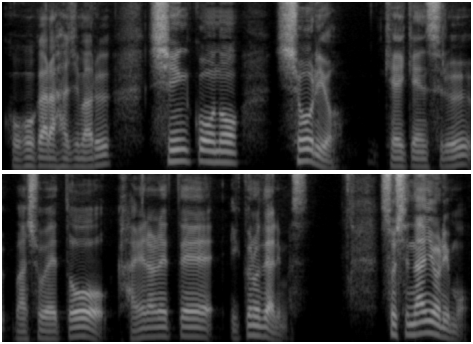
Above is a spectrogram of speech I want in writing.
ここから始まる信仰の勝利を経験する場所へと変えられていくのであります。そして何よりも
